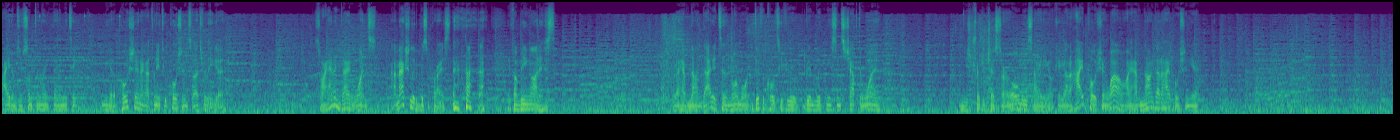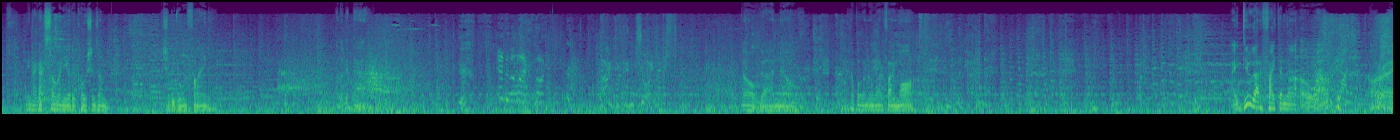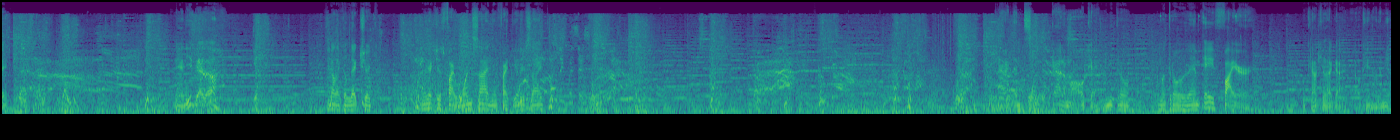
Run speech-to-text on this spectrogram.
items or something like that. Let me take, let me get a potion. I got 22 potions, so that's really good. So I haven't died once. I'm actually a little bit surprised, if I'm being honest. But I have not died. It's a normal difficulty if you've been with me since chapter 1. And these treasure chests are always hiding. Okay, got a high potion. Wow, I have not got a high potion yet. I mean, I got so many other potions. I'm should be doing fine. Fight them all. I do gotta fight them now. Oh wow. Alright. Yeah, these guys ah. are. You know, like electric. Maybe I could just fight one side and then fight the other side. Got them all. Okay, let me throw. I'm gonna throw them a fire. Okay, I'll kill that guy. Okay, now let me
